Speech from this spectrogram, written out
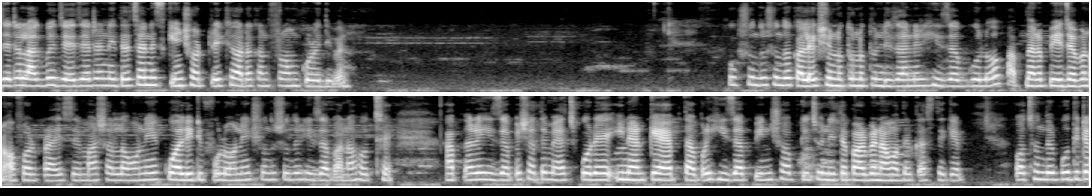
যেটা লাগবে যে যেটা নিতে চান স্ক্রিনশট রেখে অর্ডার কনফার্ম করে দিবেন। খুব সুন্দর সুন্দর কালেকশন নতুন নতুন ডিজাইনের হিজাবগুলো আপনারা পেয়ে যাবেন অফার প্রাইসে মাসাল্লাহ অনেক কোয়ালিটিফুল অনেক সুন্দর সুন্দর হিজাব আনা হচ্ছে। আপনারা হিজাবের সাথে ম্যাচ করে ইনার ক্যাপ তারপরে হিজাব পিন সব কিছু নিতে পারবেন আমাদের কাছ থেকে। পছন্দের প্রতিটা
